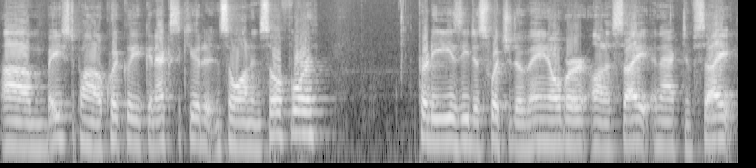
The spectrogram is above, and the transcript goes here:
um, based upon how quickly you can execute it and so on and so forth. Pretty easy to switch a domain over on a site, an active site,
